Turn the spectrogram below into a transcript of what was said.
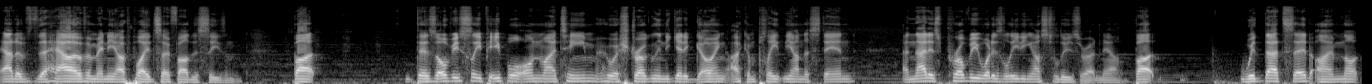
out of the however many I've played so far this season. But there's obviously people on my team who are struggling to get it going. I completely understand. And that is probably what is leading us to lose right now. But with that said, I'm not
